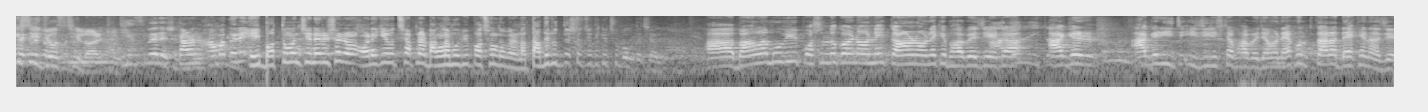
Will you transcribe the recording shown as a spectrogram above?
কিছুই জোস ছিল আর কি। ইন্সপিরেশন কারণ আমাদের এই বর্তমান জেনারেশনের অনেকেই হচ্ছে আপনার বাংলা মুভি পছন্দ করে না। তাদের উদ্দেশ্যে যদি কিছু বলতে চান। আহ, বাংলা মুভি পছন্দ করে না অনেক কারণ অনেকে ভাবে যে এটা আগের আগের এই এই জিনিসটা ভাবে। যেমন এখন তারা দেখে না যে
